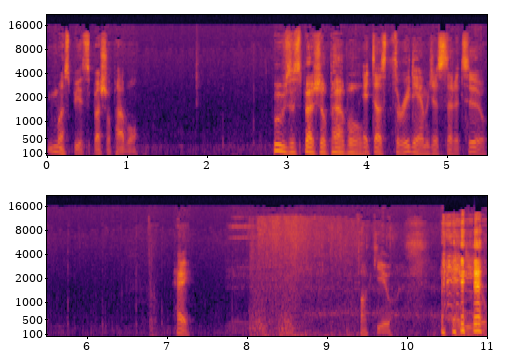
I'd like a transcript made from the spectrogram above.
You must be a special pebble. Who's a special pebble? It does three damage instead of two. Hey. Fuck you. And you.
